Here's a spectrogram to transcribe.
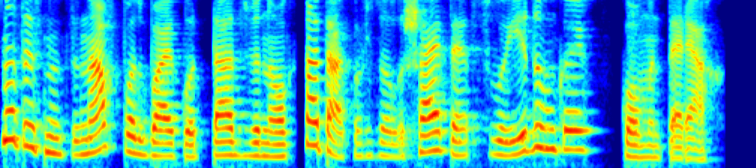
натиснути на вподобайку та дзвінок, а також залишайте свої думки в коментарях.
